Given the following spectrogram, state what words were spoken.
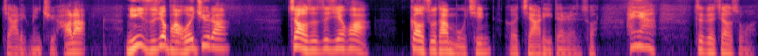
家里面去。好了，女子就跑回去了，照着这些话告诉他母亲和家里的人说：“哎呀，这个叫什么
